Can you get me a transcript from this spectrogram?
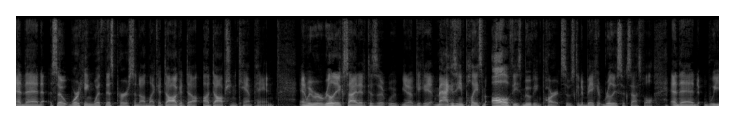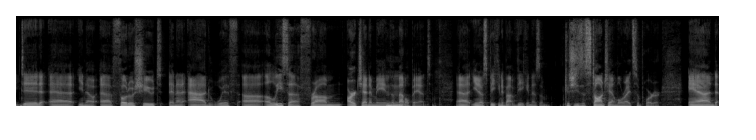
And then, so working with this person on like a dog ado- adoption campaign, and we were really excited because it, we, you know, get, magazine placement, all of these moving parts. It was going to make it really successful. And then we did, a, you know, a photo shoot and an ad with uh, Alissa from Arch Enemy, the Mhm. metal band. Uh, you know, speaking about veganism because she's a staunch animal rights supporter, and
